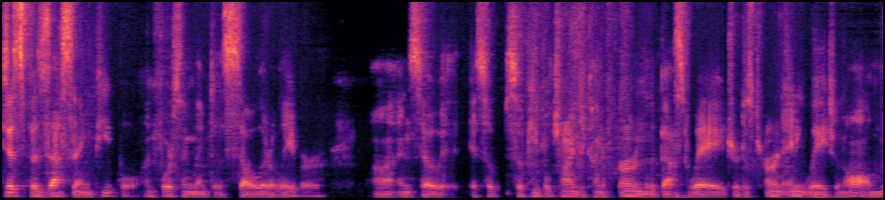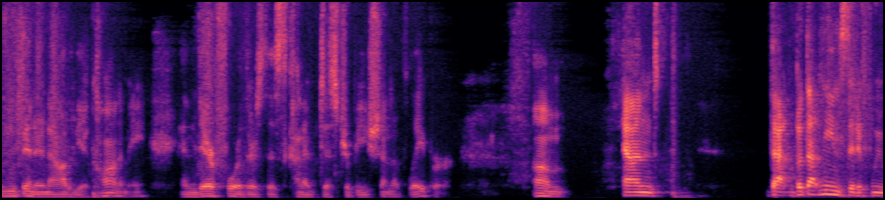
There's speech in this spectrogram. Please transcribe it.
dispossessing people and forcing them to sell their labor uh, and so it, so so people trying to kind of earn the best wage or just earn any wage at all move in and out of the economy, and therefore there's this kind of distribution of labor. Um, and that, but that means that if we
